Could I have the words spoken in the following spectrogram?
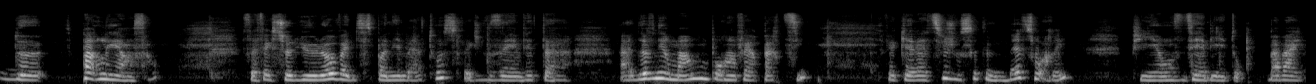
de parler ensemble. Ça fait que ce lieu-là va être disponible à tous. Ça fait que je vous invite à, devenir membre pour en faire partie. Ça fait que là-dessus, je vous souhaite une belle soirée. Puis on se dit à bientôt. Bye bye!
